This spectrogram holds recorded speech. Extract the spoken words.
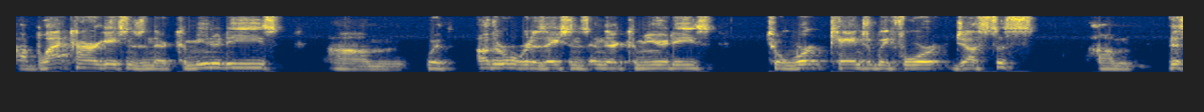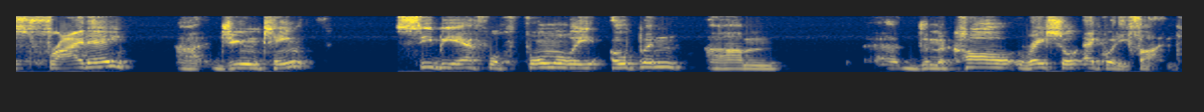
uh, Black congregations in their communities, um, with other organizations in their communities to work tangibly for justice. Um, this Friday, uh, Juneteenth, CBF will formally open um, uh, the McCall Racial Equity Fund.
